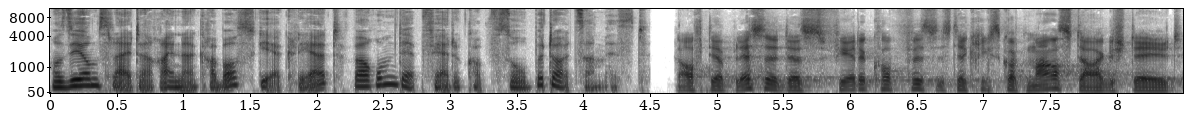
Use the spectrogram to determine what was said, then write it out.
Museumsleiter Rainer Grabowski erklärt, warum der Pferdekopf so bedeutsam ist. Auf der Blässe des Pferdekopfes ist der Kriegsgott Mars dargestellt.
